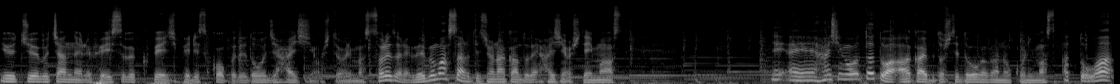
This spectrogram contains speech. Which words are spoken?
YouTube チャンネル、Facebook ページ、ペリスコープで同時配信をしております。それぞれ Webmaster の手帳のアカウントで配信をしています。で、えー、配信が終わった後はアーカイブとして動画が残ります。あとは、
